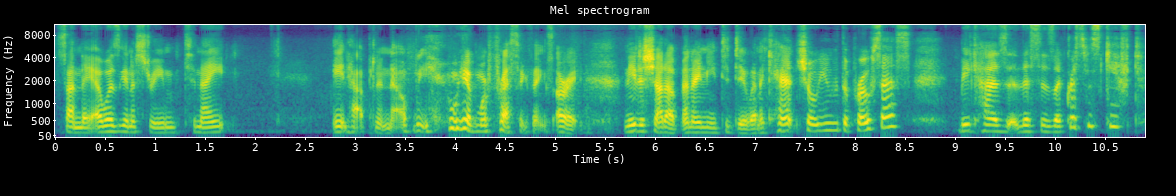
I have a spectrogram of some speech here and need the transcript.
Sunday. I was gonna stream tonight. Ain't happening now. We we have more pressing things. All right, I need to shut up and I need to do, and I can't show you the process because this is a Christmas gift.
